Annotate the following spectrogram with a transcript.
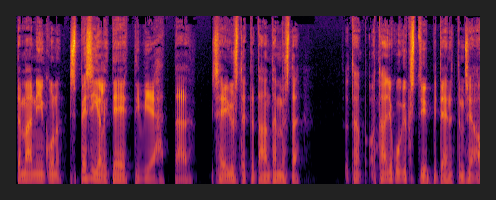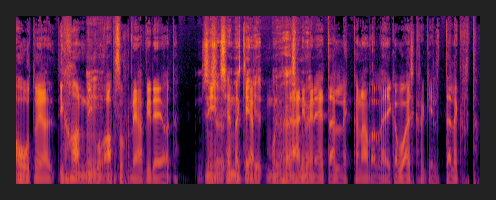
tämä niin kuin spesialiteetti viehättää. Se just, että tämä on tämmöistä, tämä on joku yksi tyyppi tehnyt tämmöisiä autoja, ihan niin kuin Mm. absurdeja videoita. Siis niin sen takia mun ääni semmoinen- menee tälle kanavalle, eikä Wisecrackille tällä kertaa.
